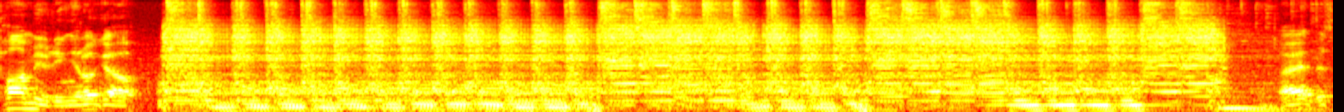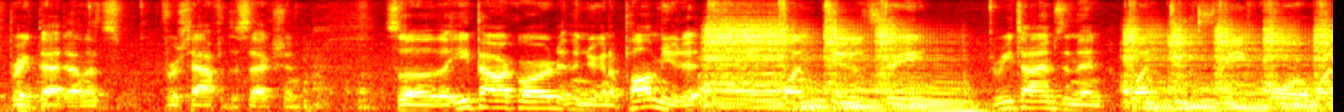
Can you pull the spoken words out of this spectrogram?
palm muting. It'll go. Alright, let's break that down. That's first half of the section. So the E power chord, and then you're going to palm mute it. One, two, three, three times, and then one, two, three, four, one,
